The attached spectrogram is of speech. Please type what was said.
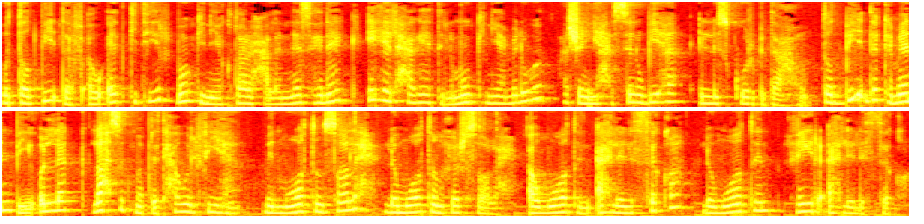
والتطبيق ده في أوقات كتير ممكن يقترح على الناس هناك إيه الحاجات اللي ممكن يعملوها عشان يحسنوا بيها السكور بتاعهم. التطبيق ده كمان بيقول لك لحظة ما بتتحول فيها من مواطن صالح لمواطن غير صالح أو مواطن أهل للثقة لمواطن غير أهل للثقة.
